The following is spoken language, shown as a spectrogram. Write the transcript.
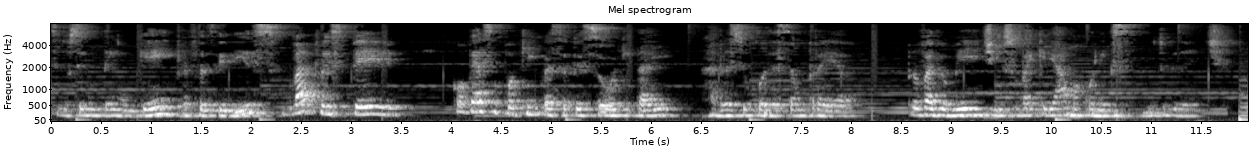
Se você não tem alguém para fazer isso, vá para o espelho, converse um pouquinho com essa pessoa que está aí, abra seu coração para ela. Provavelmente isso vai criar uma conexão muito grande.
